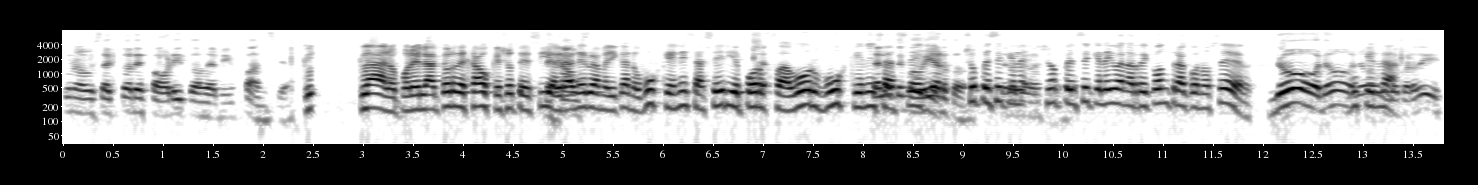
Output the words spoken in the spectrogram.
uno de mis actores favoritos de mi infancia. Claro, por el actor de House que yo te decía, De gran héroe americano. Busquen esa serie, por favor, busquen ya esa lo tengo serie. abierto, Yo pensé ya que la, yo pensé que la iban a recontra conocer. No, no, no, Búsquenla. me lo perdí.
